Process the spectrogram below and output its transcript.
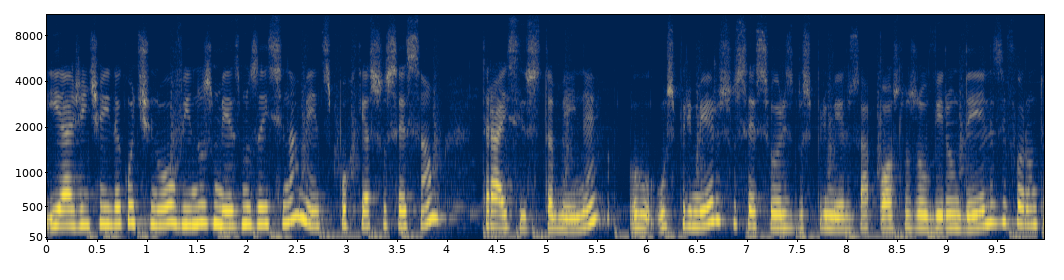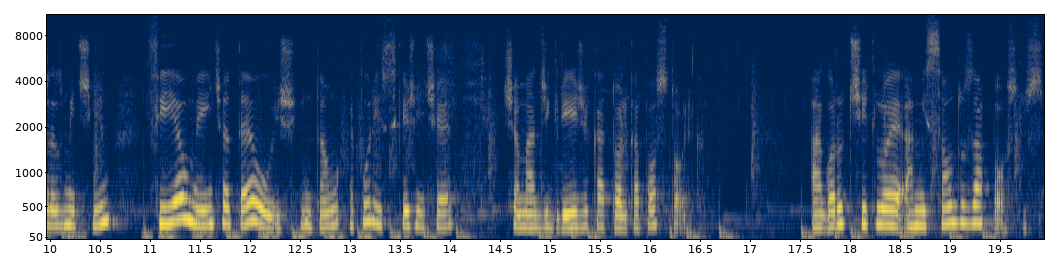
e a gente ainda continua ouvindo os mesmos ensinamentos, porque a sucessão traz isso também, né? O, os primeiros sucessores dos primeiros apóstolos ouviram deles e foram transmitindo fielmente até hoje. Então é por isso que a gente é chamado de Igreja Católica Apostólica. Agora o título é A Missão dos Apóstolos.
